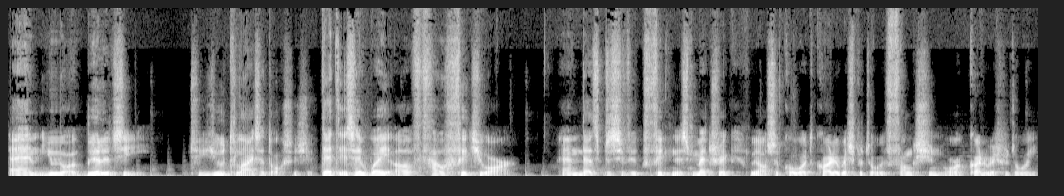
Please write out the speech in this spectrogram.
and your ability to utilize that oxygen. That is a way of how fit you are. And that specific fitness metric, we also call it cardiorespiratory function or cardiorespiratory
